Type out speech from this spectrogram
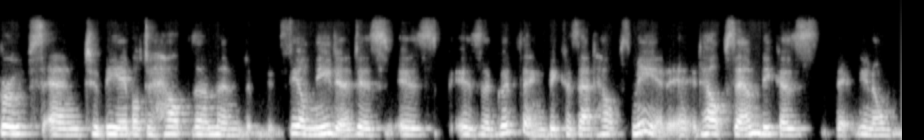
groups and to be able to help them and feel needed is is is a good thing because that helps me. It it helps them because they, you know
